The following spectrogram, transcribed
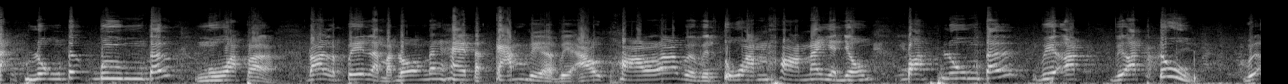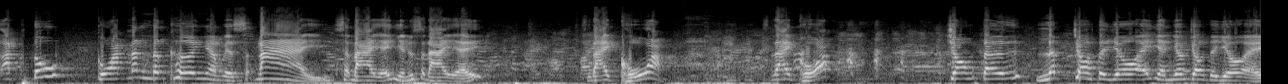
ដាក់ភ្លុងទៅប៊ឹងទៅងាប់ដល់ពេលតែម្ដងហ្នឹងហេតុកម្មវាវាឲ្យផលវាវាទួនហន់ណាញាតិញោមបោះភ្លុងទៅវាអត់វាអត់ផ្ទុះវាអត់ផ្ទុះគាត់ហ្នឹងនឹកឃើញវាស្ដាយស្ដាយអីញាតិស្ដាយអីស្ដាយគ្រាប់ស្ដាយគ្រាប់ ចុះទៅលឹបចុះទៅយកអីញាតិញោមចុះទៅយកអី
